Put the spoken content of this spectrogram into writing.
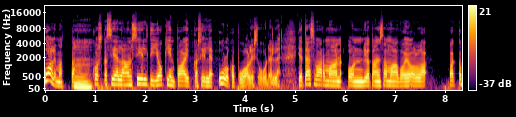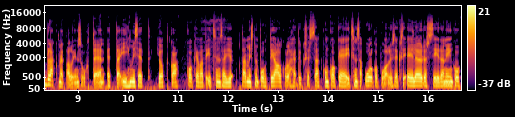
huolimatta, mm. koska siellä on silti jokin paikka sille ulkopuolisuudelle. Ja tässä varmaan on jotain samaa voi olla vaikka black metalin suhteen, että ihmiset, jotka kokevat itsensä, tai mistä me puhuttiin alkulähetyksessä, että kun kokee itsensä ulkopuoliseksi, ei löydä siitä, niin kuin,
